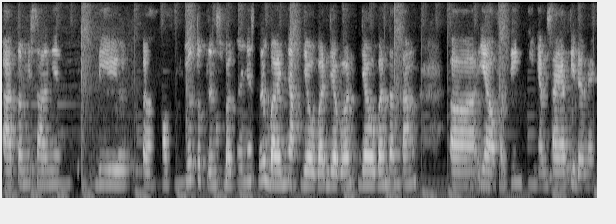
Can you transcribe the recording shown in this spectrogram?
atau misalnya di uh, YouTube dan sebagainya sebenarnya banyak jawaban-jawaban jawaban tentang uh, ya overthinking yang saya tidak lebih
